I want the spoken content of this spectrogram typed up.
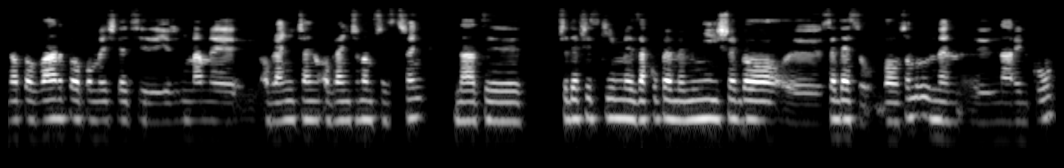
no to warto pomyśleć, y, jeżeli mamy ograniczoną, ograniczoną przestrzeń nad y, przede wszystkim zakupem mniejszego sedesu, bo są różne na rynku.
